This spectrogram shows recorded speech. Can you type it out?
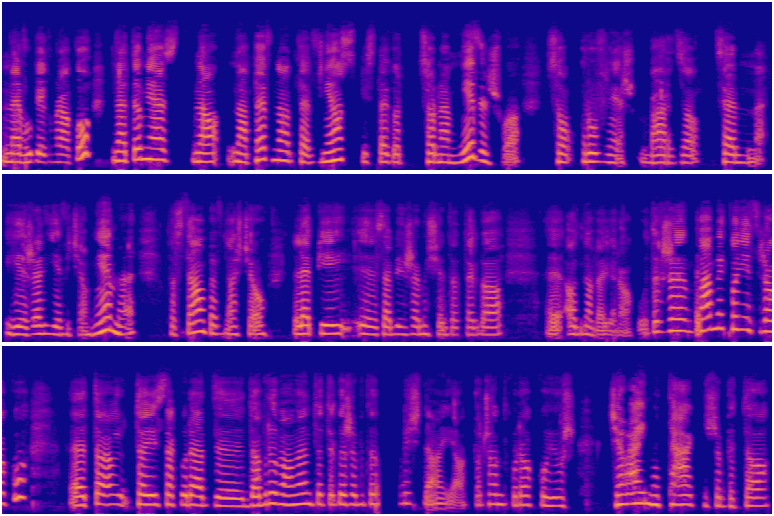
w ubiegłym roku. Natomiast no, na pewno te wnioski z tego, co nam nie wyszło, są również bardzo cenne. Jeżeli je wyciągniemy, to z całą pewnością lepiej y, zabierzemy się do tego y, od nowego roku. Także mamy koniec roku. Y, to, to jest akurat dobry moment do tego, żeby to robić. No i od początku roku już działajmy tak, żeby to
